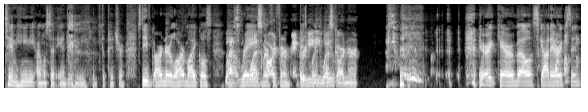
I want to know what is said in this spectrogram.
Tim Heaney. I almost said Andrew Heaney, the, the pitcher. Steve Gardner, Lawr Michaels, Wes, uh, Ray Murphy Gardner, from Andrew Heaney, Wes Gardner. Eric Karabell, Scott Erickson,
